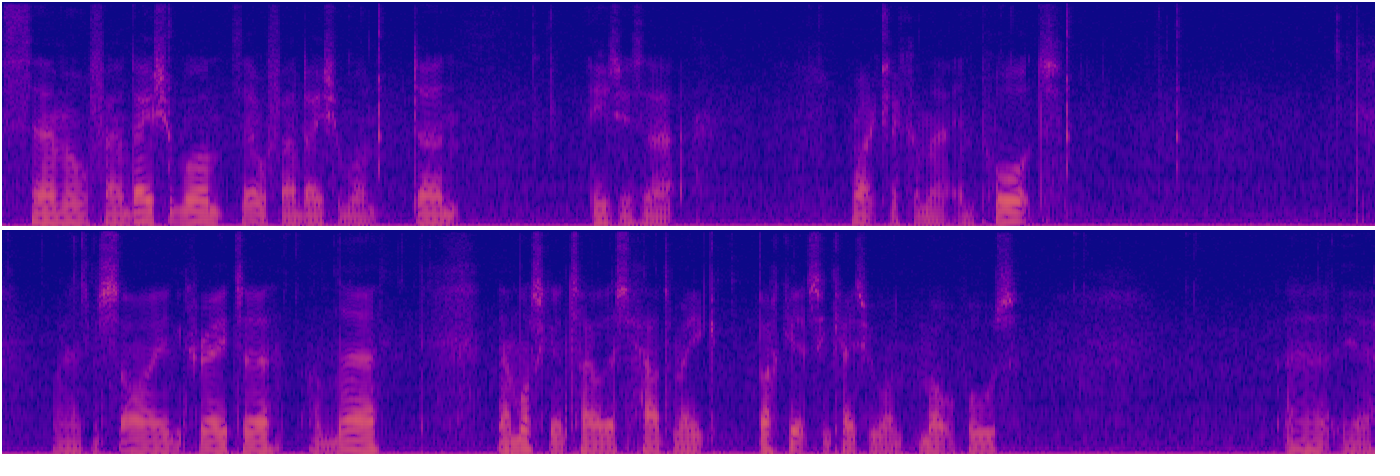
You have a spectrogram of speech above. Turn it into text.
thermal foundation one, thermal foundation one, done. Easy as that. Right click on that, import. Where's my sign, creator, on there. Now I'm also going to tell this how to make buckets in case we want multiples. Uh, yeah.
